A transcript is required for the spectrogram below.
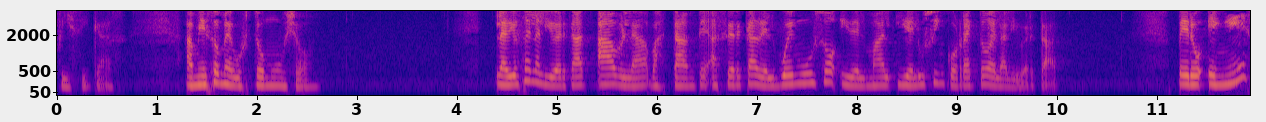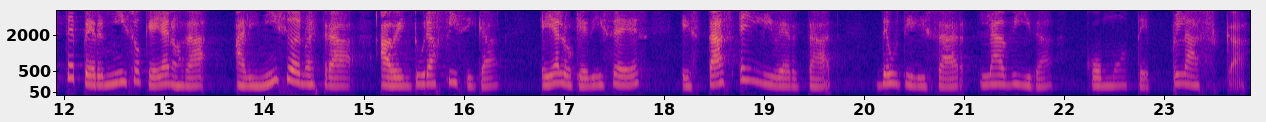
físicas. A mí eso me gustó mucho. La diosa de la libertad habla bastante acerca del buen uso y del mal y del uso incorrecto de la libertad. Pero en este permiso que ella nos da al inicio de nuestra aventura física, ella lo que dice es, estás en libertad de utilizar la vida como te plazca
